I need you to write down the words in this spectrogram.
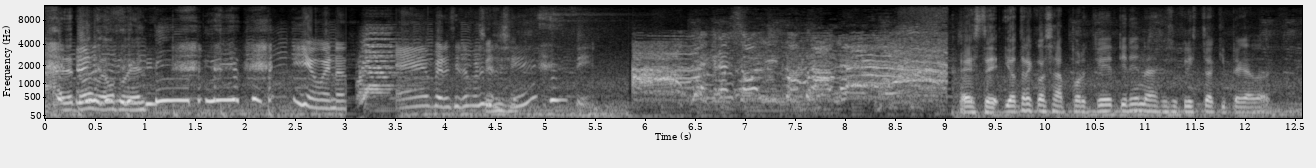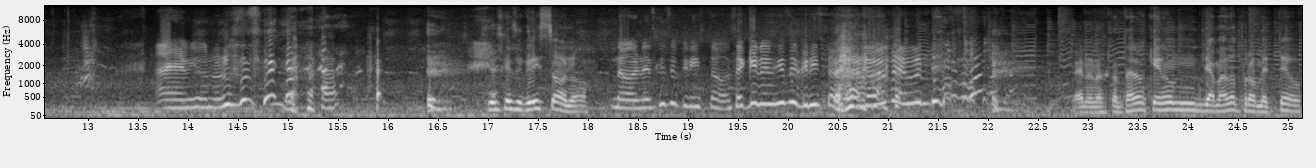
De todo podemos poner el. Y bueno, eh, pero sí lo Sí, en sí, pie. sí. Este, y otra cosa, ¿por qué tienen a Jesucristo aquí pegado? Ay, amigo, no lo sé. ¿Sí es Jesucristo o no? No, no es Jesucristo. O sea que no es Jesucristo. pero no me preguntes. Bueno, nos contaron que era un llamado Prometeo.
